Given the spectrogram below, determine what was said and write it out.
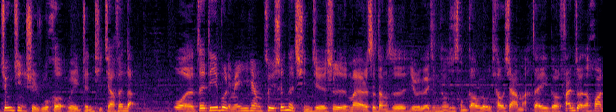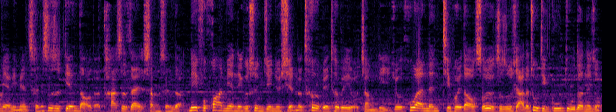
究竟是如何为整体加分的。我在第一部里面印象最深的情节是迈尔斯当时有一个镜头是从高楼跳下嘛，在一个翻转的画面里面，城市是颠倒的，他是在上升的。那幅画面那个瞬间就显得特别特别有张力，就忽然能体会到所有蜘蛛侠的注定孤独的那种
